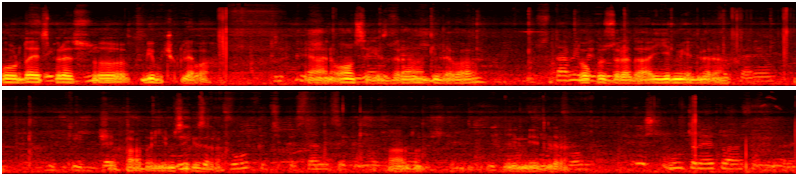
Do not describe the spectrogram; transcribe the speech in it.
Burada espresso bir buçuk leva. Yani 18 lira bir leva. 9 lira daha 27 lira. Şey, pardon 28 lira. Pardon 27 lira utreto a Sangare.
